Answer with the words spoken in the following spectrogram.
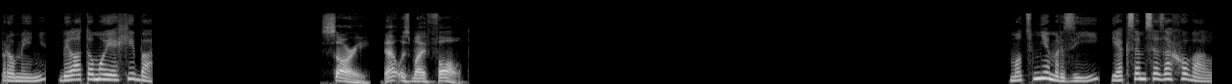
Promiň, byla to moje chyba. Sorry, that was my fault. Moc mě mrzí, jak jsem se zachoval.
